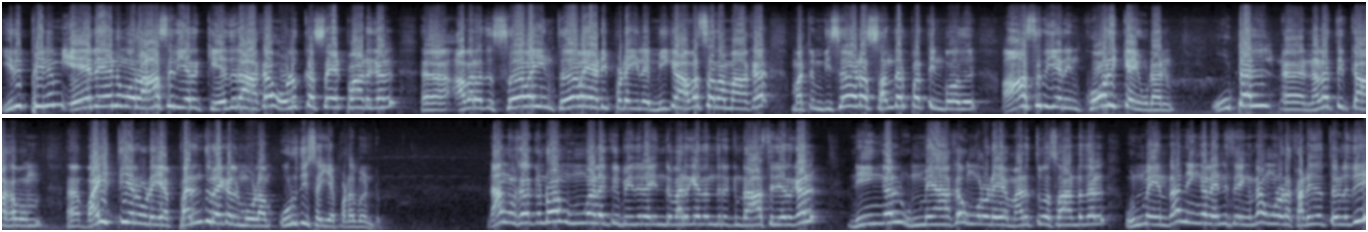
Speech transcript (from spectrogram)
இருப்பினும் ஏதேனும் ஒரு ஆசிரியருக்கு எதிராக ஒழுக்க செயற்பாடுகள் அவரது சேவையின் தேவை அடிப்படையில் மிக அவசரமாக மற்றும் விசேட சந்தர்ப்பத்தின் போது ஆசிரியரின் கோரிக்கையுடன் உடல் நலத்திற்காகவும் வைத்தியருடைய பரிந்துரைகள் மூலம் உறுதி செய்யப்பட வேண்டும். நாங்கள் கேட்கின்றோம் உங்களுக்கு இதில் இன்று வருகை தந்திருக்கின்ற ஆசிரியர்கள் நீங்கள் உண்மையாக உங்களுடைய மருத்துவ சான்றிதழ் உண்மை என்றால் நீங்கள் என்ன செய்யுங்கன்னா உங்களோட கடிதத்தை எழுதி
